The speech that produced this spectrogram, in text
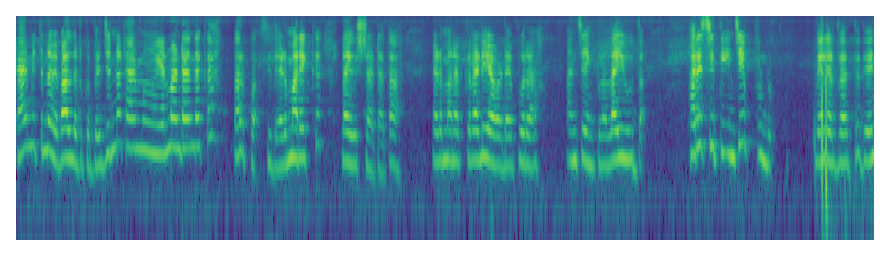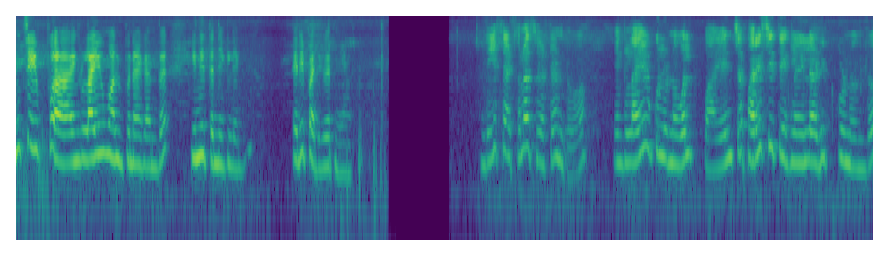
ಟೈಮ್ ಇತ್ತು ನಾವೇ ಬಾಲ್ ದೊಡ್ಕೊಬೇಕು ಜಿನ್ನ ಟೈಮ್ ಏನು ಮಂಟ ಅಂದಕ್ಕ? ಬರ್ಪ, ಸೀದ ಎಡಮರಕ್ಕೆ ಲೈವ್ ಸ್ಟಾರ್ಟ್ ಆತ. ಎಡಮರಕ್ಕೆ ರೆಡಿ ಆವಡೆ ಪೂರ ಅಂಚೆ ಇಂಕ್ಲ ಲೈವ್ ಉದ್ದ ಪರಿಸ್ಥಿತಿ ಇಂಚೆ ಇಪ್ಪುಂಡು. ಬೇಲೆರ್ ಬರ್ತದೆ ಎಂಚೆ ಇಪ್ಪ, ಹಿಂಗೆ ಲೈವ್ ಮಲ್ಪನಾಗಂದು ಇನ್ನಿತ ನಿಗ್ಲಿಗೆ. ತೆರಿಪಾದಿ ಬರ್ನಿ ಹಂಗೆ ಈ ಸೈಡ್ ಸಲ ಸೆಟ್ ಉಂಡು. ಲೈವ್ ಲೈವ್ಗಳು ಒಲ್ಪ, ಎಂಚ ಪರಿಸ್ಥಿತಿ ಇಲ್ಲ ಇಪ್ಪುಂಡು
